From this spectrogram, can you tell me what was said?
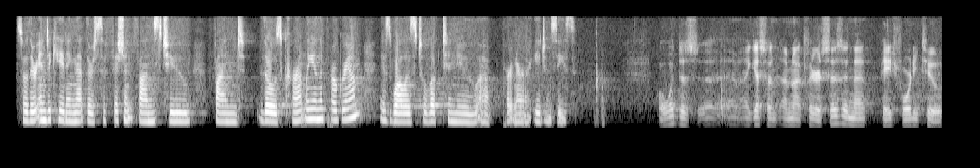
So they're indicating that there's sufficient funds to fund those currently in the program, as well as to look to new uh, partner agencies. Well, what does, uh, I guess I'm I'm not clear. It says in that page 42,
